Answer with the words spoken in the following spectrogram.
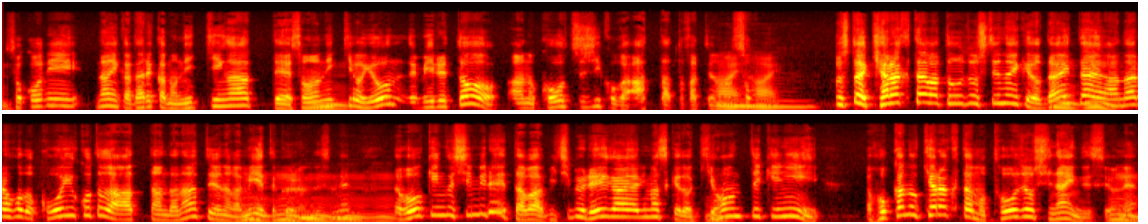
ん。そこに何か誰かの日記があってその日記を読んでみると、あの交通事故があったとかっていうのが、そはいはい。そしたらキャラクターは登場してないけど大体、うんうんあなるほどこういうことがあったんだなっていうのが見えてくるんですね。ウォーキングシミュレーターは一部例外ありますけど基本的に他のキャラクターも登場しないんですよね。うん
